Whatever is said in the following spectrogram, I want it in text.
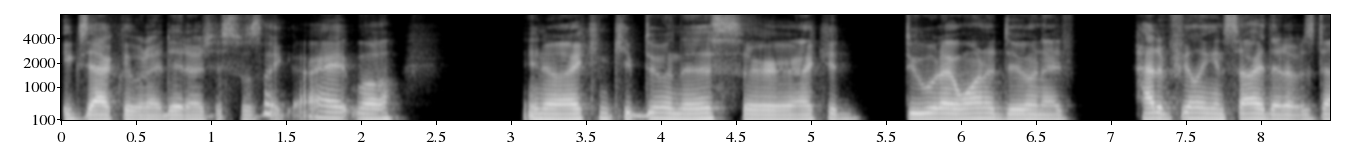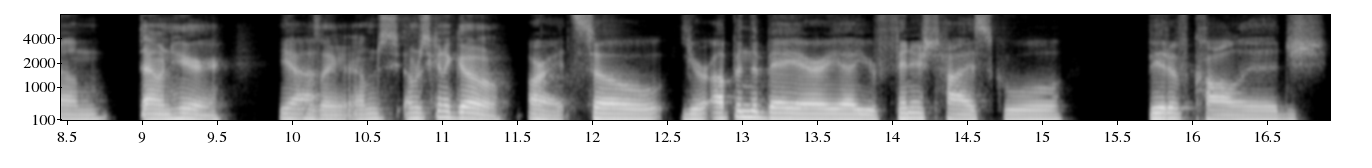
exactly what I did. I just was like, all right, well, you know, I can keep doing this or I could do what I want to do. And I had a feeling inside that I was down down here. Yeah. I was like, I'm just I'm just gonna go. All right. So you're up in the Bay Area, you're finished high school, bit of college,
